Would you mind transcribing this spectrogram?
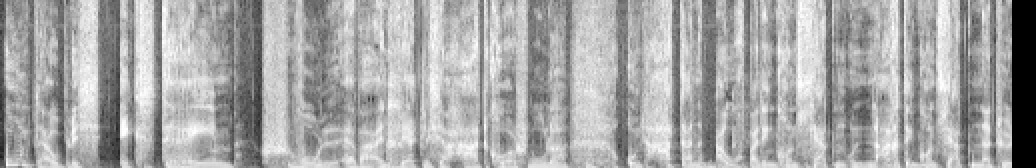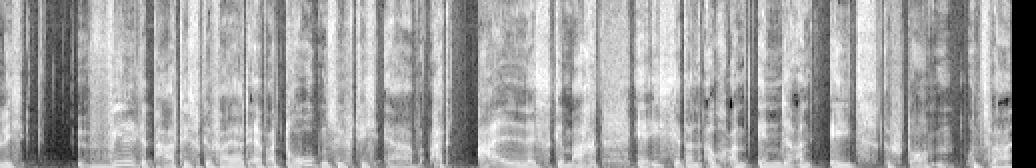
unglaublich extrem schwul. Er war ein wirklicher Hardcore-Schwuler und hat dann auch bei den Konzerten und nach den Konzerten natürlich wilde Partys gefeiert. Er war drogensüchtig. Er hat alles gemacht. Er ist ja dann auch am Ende an AIDS gestorben. Und zwar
